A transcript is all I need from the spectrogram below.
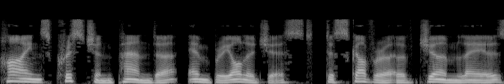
Heinz Christian Pander, embryologist, discoverer of germ layers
